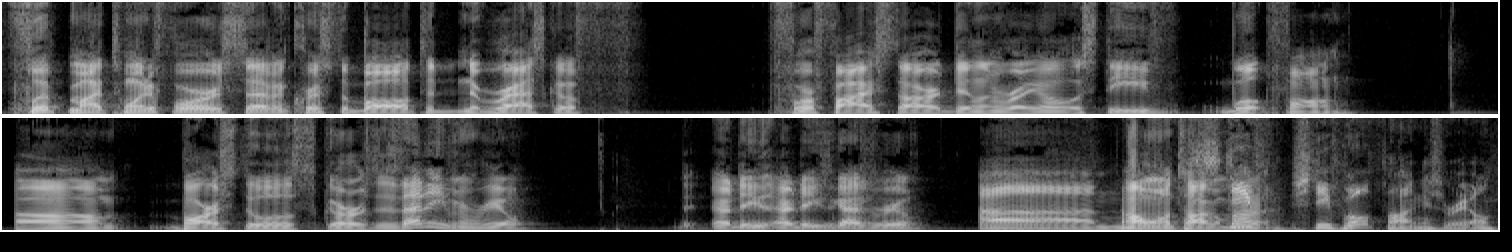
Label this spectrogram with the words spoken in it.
Flipped my twenty four seven crystal ball to Nebraska f- for five star Dylan Raiola. Steve Wiltfong. Um, Barstool Skurs. Is that even real? Are these are these guys real? um, I don't want to talk Steve, about it. Steve Wiltfong is real.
